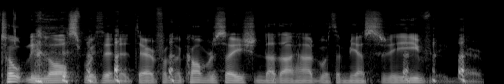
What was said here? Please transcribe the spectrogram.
totally lost within it there from the conversation that I had with him yesterday evening. There,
